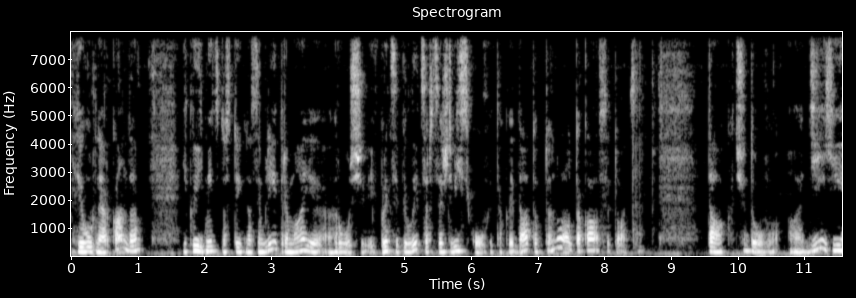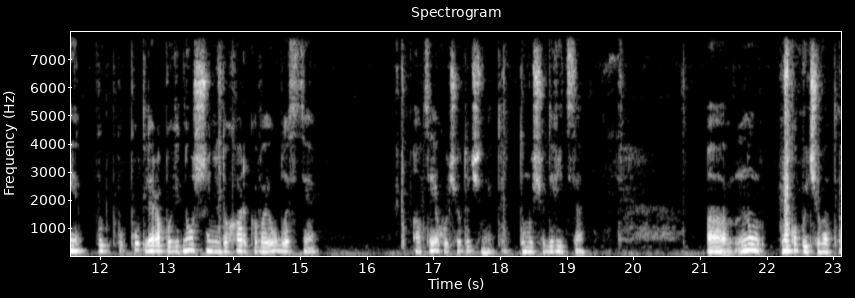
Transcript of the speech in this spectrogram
фігурний аркан, да, який міцно стоїть на землі і тримає гроші. І, в принципі, лицар це ж військовий такий, да? тобто, ну, така ситуація. Так, чудово. Дії Пу- Пу- Путлера по відношенню до Харкова області. А це я хочу уточнити, тому що дивіться, ну, накопичувати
